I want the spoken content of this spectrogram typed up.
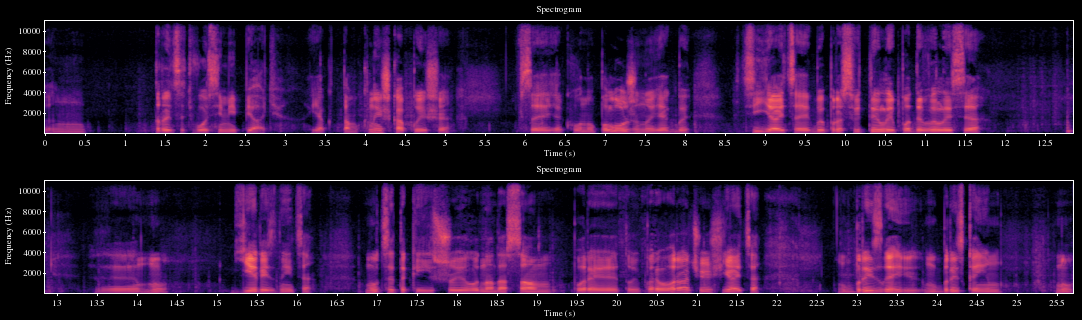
38,5. Як там книжка пише, все як воно положено, якби ці яйця якби просвітили, подивилися. Е, ну, Є різниця. Ну, це такий, що його треба сам пере, той, переворачуєш яйця, бризкаємо, ну,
